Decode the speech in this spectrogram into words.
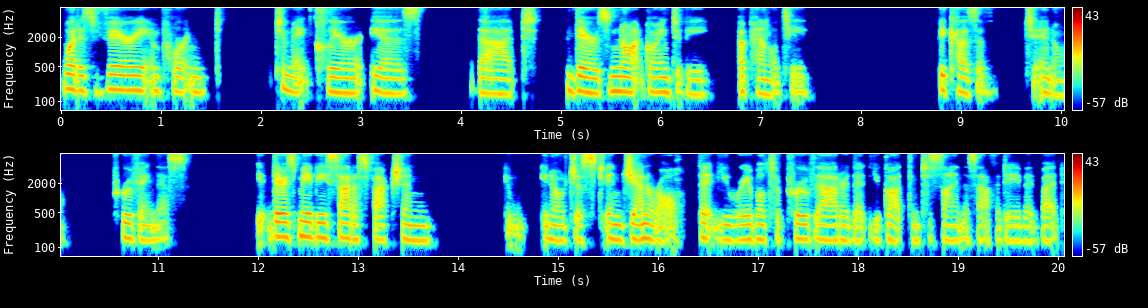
what is very important to make clear is that there's not going to be a penalty because of you know proving this. There's maybe satisfaction you know just in general that you were able to prove that or that you got them to sign this affidavit but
